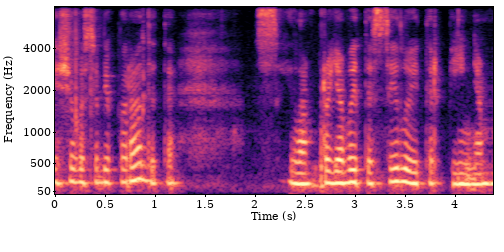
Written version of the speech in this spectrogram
Якщо ви собі порадите, сила, проявити силу і терпіння.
